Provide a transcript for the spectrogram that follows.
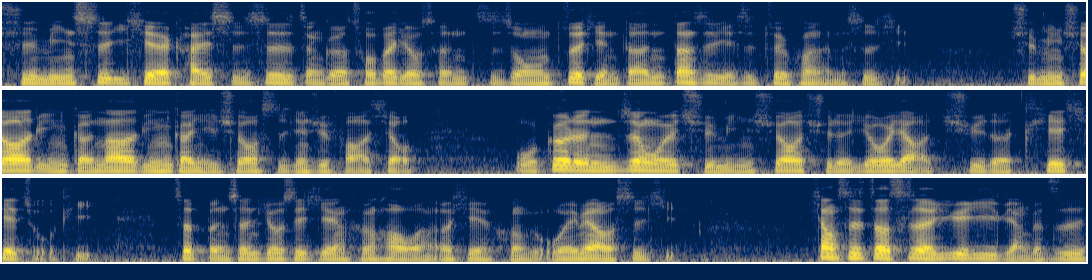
取名是一切的开始，是整个筹备流程之中最简单，但是也是最困难的事情。取名需要灵感，那灵感也需要时间去发酵。我个人认为取名需要取得优雅，取得贴切主题，这本身就是一件很好玩而且很微妙的事情。像是这次的“乐意”两个字，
